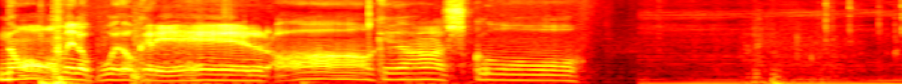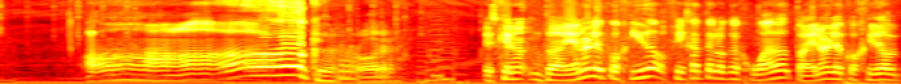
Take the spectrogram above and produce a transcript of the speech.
No me lo puedo creer. ¡Oh, qué asco! ¡Oh, qué horror! Es que todavía no le he cogido, fíjate lo que he jugado, todavía no le he cogido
